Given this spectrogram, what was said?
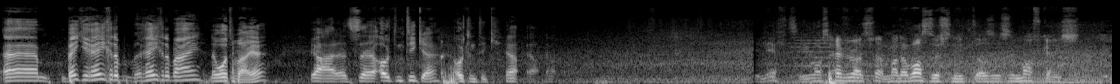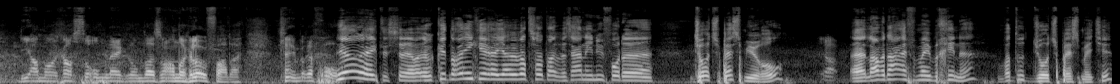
een beetje regen, regen erbij, dat hoort erbij, hè? Ja, dat is authentiek, hè? Authentiek, ja. ja, ja lift. He was everywhere fun. Maar dat was dus niet. Dat is een mafkees. Die allemaal gasten omlegden omdat ze een ander geloof hadden. Neem maar even op. Ja, nee, het is, uh, we kunnen nog één keer... Uh, wat, we zijn hier nu voor de George Best mural. Ja. Uh, laten we daar even mee beginnen. Wat doet George Best met je?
